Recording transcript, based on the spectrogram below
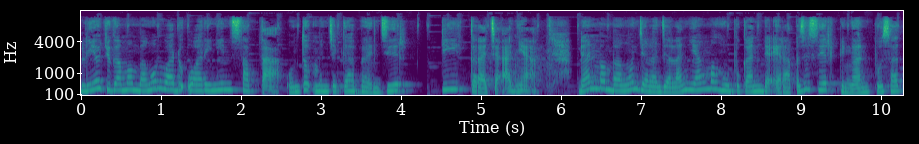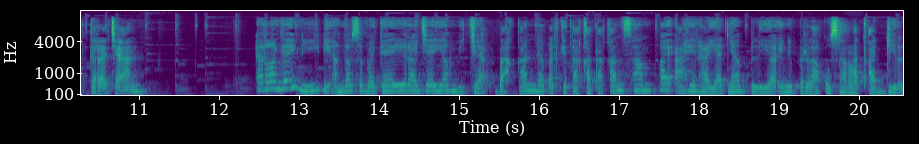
beliau juga membangun Waduk Waringin Sabta untuk mencegah banjir di kerajaannya dan membangun jalan-jalan yang menghubungkan daerah pesisir dengan pusat kerajaan. Erlangga ini dianggap sebagai raja yang bijak, bahkan dapat kita katakan sampai akhir hayatnya beliau ini berlaku sangat adil.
